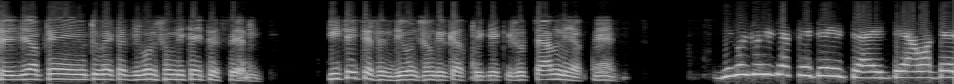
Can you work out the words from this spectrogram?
এই যে আপনি ইউটিউবে একটা জীবন সঙ্গী চাইতেছেন কি চাইতেছেন জীবন সঙ্গীর কাছ থেকে? কিছু চাননি আপনি? জীবন সঙ্গীর কাছে এটাই চাই যে আমাদের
